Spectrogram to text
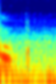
poop.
